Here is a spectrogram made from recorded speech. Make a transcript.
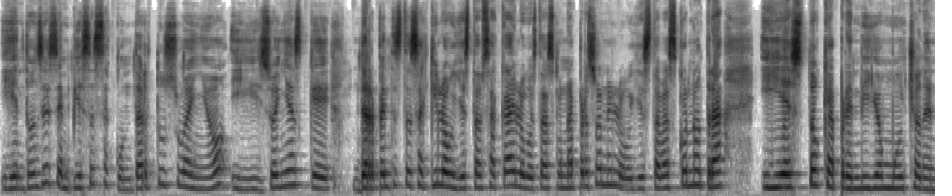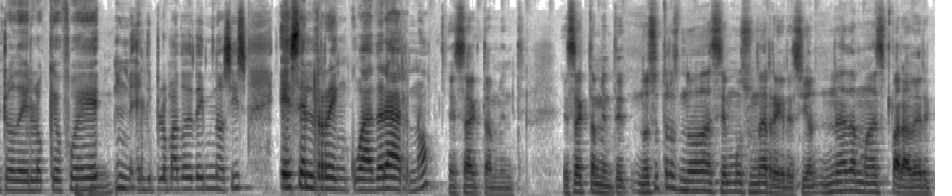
Y entonces empiezas a contar tu sueño y sueñas que de repente estás aquí, luego ya estás acá, y luego estás con una persona y luego ya estabas con otra. Y esto que aprendí yo mucho dentro de lo que fue el diplomado de hipnosis es el reencuadrar, ¿no? exactamente. Exactamente. Nosotros no hacemos una regresión nada más para ver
